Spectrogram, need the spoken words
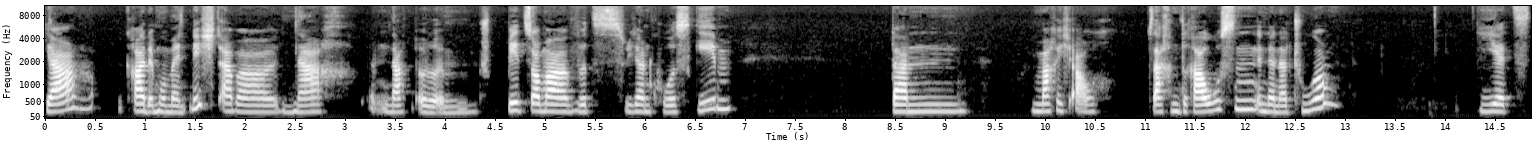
ja, gerade im Moment nicht, aber nach, nach oder im Spätsommer wird es wieder einen Kurs geben. Dann mache ich auch Sachen draußen in der Natur, die jetzt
